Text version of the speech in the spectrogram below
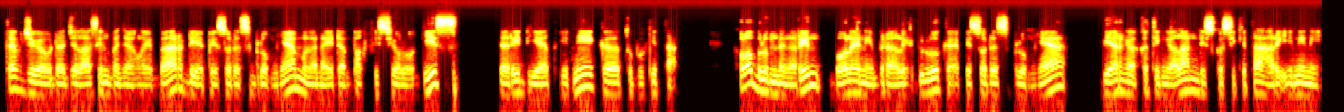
Steph juga udah jelasin panjang lebar di episode sebelumnya mengenai dampak fisiologis dari diet ini ke tubuh kita. Kalau belum dengerin, boleh nih beralih dulu ke episode sebelumnya, biar nggak ketinggalan diskusi kita hari ini nih.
